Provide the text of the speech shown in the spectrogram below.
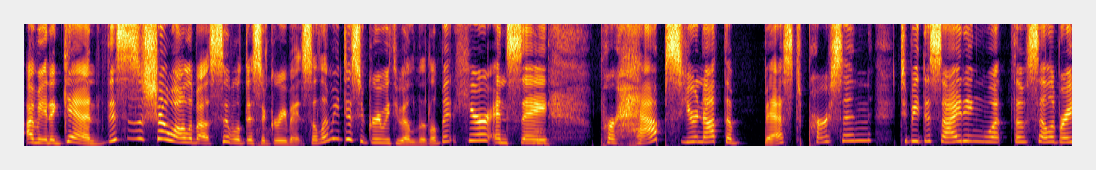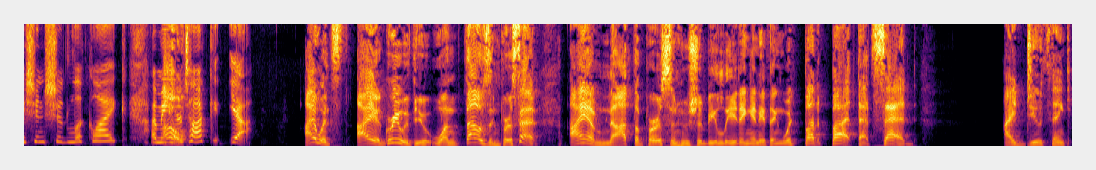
I mean, again, this is a show all about civil disagreement. So let me disagree with you a little bit here and say perhaps you're not the best person to be deciding what the celebration should look like. I mean, Oh. you're talking, yeah. I would, I agree with you 1000%. I am not the person who should be leading anything. With, but, but that said, I do think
